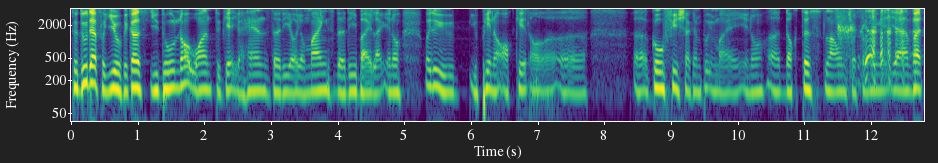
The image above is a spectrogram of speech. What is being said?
to do that for you because you do not want to get your hands dirty or your minds dirty by like you know why do you you paint an orchid or a, a goldfish I can put in my you know uh, doctor's lounge or something yeah but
